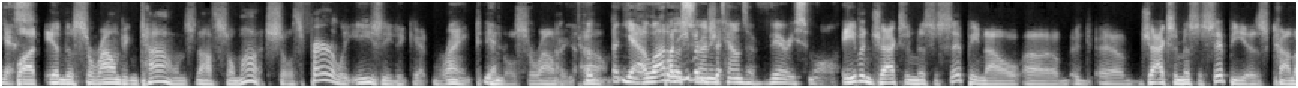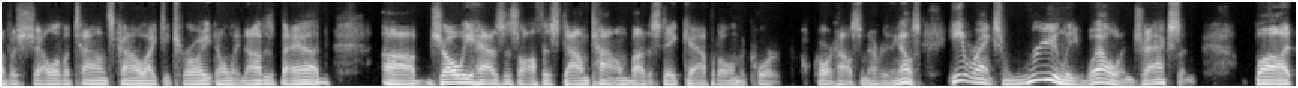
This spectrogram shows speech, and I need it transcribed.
Yes. but in the surrounding towns, not so much. So it's fairly easy to get ranked in those surrounding towns. Uh, yeah. A lot of But those surrounding Ja- towns are very small. Even Jackson, Mississippi now, uh, uh, Jackson, Mississippi is kind of a shell of a town. It's kind of like Detroit, only not as bad. Uh, Joey has his office downtown by the state capitol and the court courthouse and everything else. He ranks really well in Jackson, but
